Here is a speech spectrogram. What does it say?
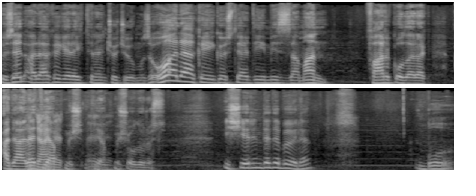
özel alaka gerektiren çocuğumuza o alakayı gösterdiğimiz zaman fark olarak adalet, Adalet, yapmış evet. yapmış oluruz. İş yerinde de böyle. Bu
